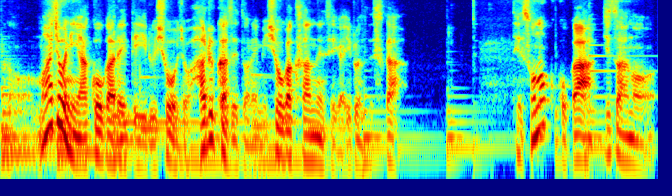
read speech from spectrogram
あの魔女に憧れている少女、春風とねみ小学3年生がいるんですが、でその子が、実はあの、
